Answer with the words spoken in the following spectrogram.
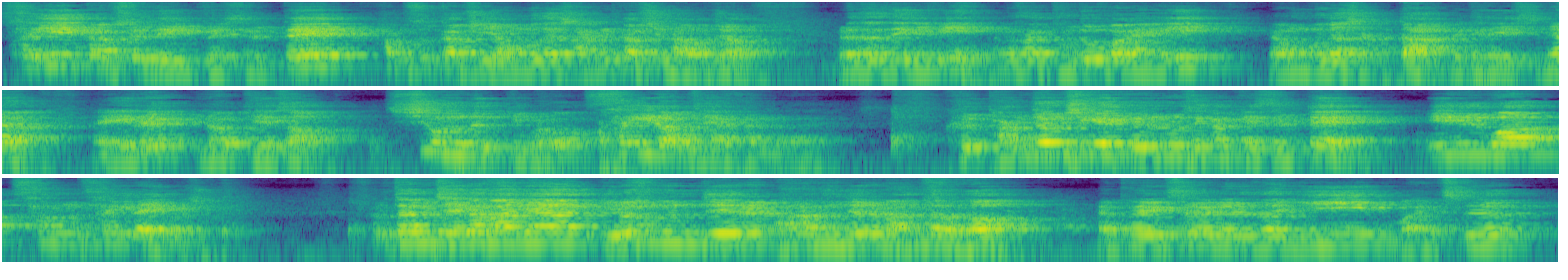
사이의 값을 대입했을 때 함수 값이 0보다 작은 값이 나오죠. 그래서 선생님이 항상 구도 방향이 0보다 작다 이렇게 돼 있으면 a를 이렇게 해서 쉬운 느낌으로 사이라고 생각하는 거예요. 그 방정식의 근으로 생각했을 때 1과 3 사이다 이거죠. 그렇다면 제가 만약 이런 문제를 하나 문제를 만들어서 fx를 예를 들어 2, 뭐 x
